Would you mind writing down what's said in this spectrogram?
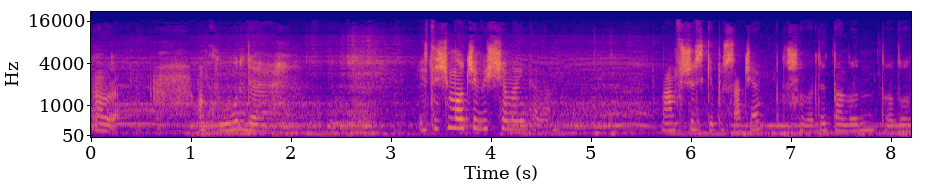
Dobra. O kurde. Jesteśmy oczywiście Minecraftem. Mam wszystkie postacie. Proszę bardzo, tadon, tadon.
